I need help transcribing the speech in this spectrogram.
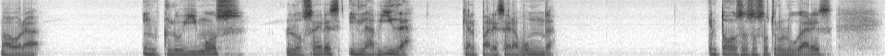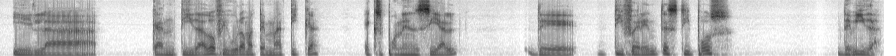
Ahora incluimos los seres y la vida que al parecer abunda en todos esos otros lugares y la cantidad o figura matemática exponencial de diferentes tipos de vida.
